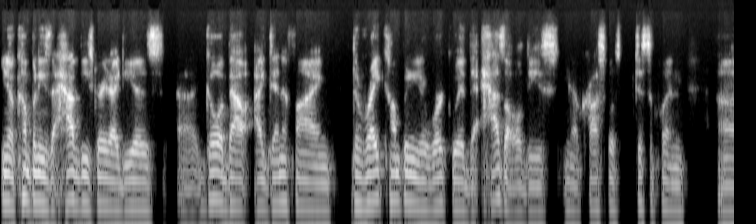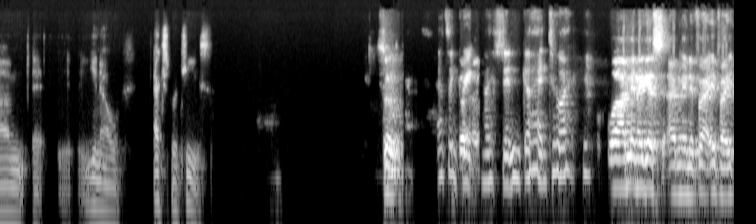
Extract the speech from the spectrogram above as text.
you know companies that have these great ideas uh, go about identifying the right company to work with that has all of these you know cross discipline um, eh, you know expertise? So that's a great question. Go ahead, Tor. Well, I mean, I guess I mean if I if I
